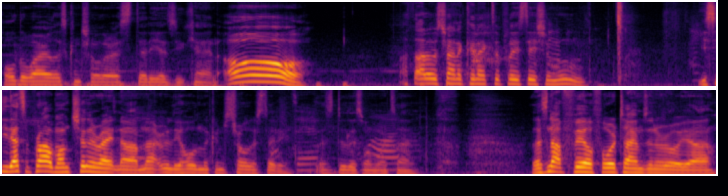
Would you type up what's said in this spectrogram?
Hold the wireless controller as steady as you can. Oh! I thought I was trying to connect to PlayStation Move. You see, that's a problem. I'm chilling right now. I'm not really holding the controller steady. Let's do this one more time. Let's not fail four times in a row, y'all.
